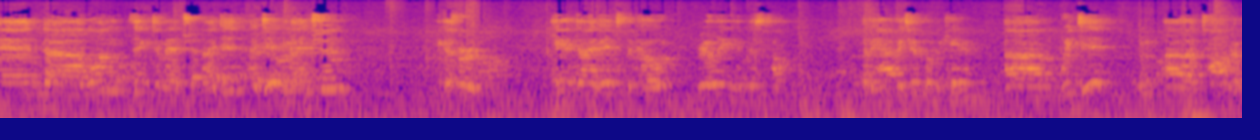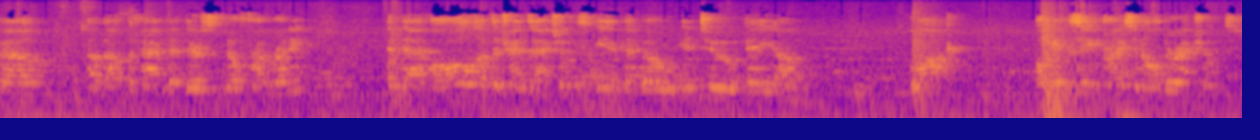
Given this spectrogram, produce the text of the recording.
and uh, one thing to mention, I did I did mention because we're can't dive into the code really in this talk. I'd be happy to, but we can't. Um, we did uh, talk about about the fact that there's no front running, and that all of the transactions in, that go into a um, block all get the same price in all directions.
